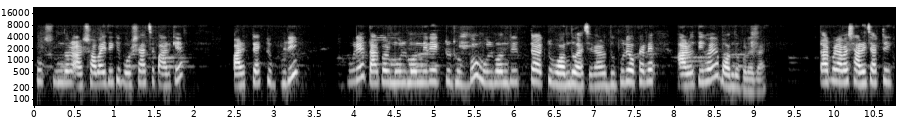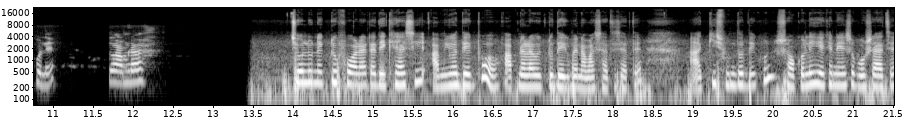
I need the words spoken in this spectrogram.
খুব সুন্দর, আর সবাই দেখি বসে আছে পার্কে। পার্কটা একটু ঘুরি, ঘুরে তারপর মূল মন্দিরে একটু ঢুকবো। মূল মন্দিরটা একটু বন্ধ আছে, কারণ দুপুরে ওখানে আরতি হয়ে বন্ধ করে দেয়। তারপর আবার সাড়ে চারটেই খোলে। তো আমরা চলুন একটু ফোয়ারাটা দেখে আসি। আমিও দেখব, আপনারাও একটু দেখবেন আমার সাথে সাথে। আর কি সুন্দর দেখুন, সকলেই এখানে এসে বসে আছে।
